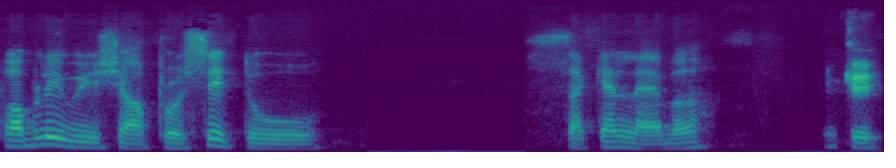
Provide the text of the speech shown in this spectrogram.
probably we shall proceed to second level. Okay.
